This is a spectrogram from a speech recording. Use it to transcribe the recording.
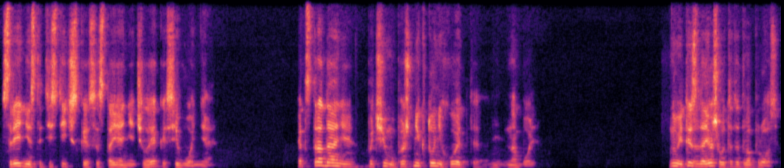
Среднестатистическое состояние человека сегодня – это страдание. Почему? Потому что никто не ходит э, на боль. Ну и ты задаешь вот этот вопрос.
